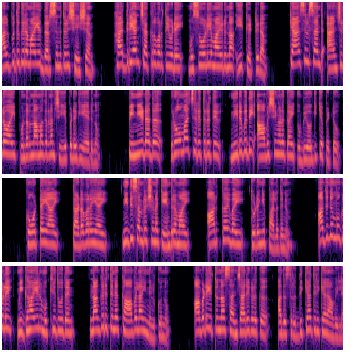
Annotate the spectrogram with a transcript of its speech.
അത്ഭുതകരമായ ദർശനത്തിനു ശേഷം ഹദ്രിയാൻ ചക്രവർത്തിയുടെ മുസോളിയമായിരുന്ന ഈ കെട്ടിടം കാസിൽ സാന്റ് ആഞ്ചലോ ആയി പുനർനാമകരണം ചെയ്യപ്പെടുകയായിരുന്നു. പിന്നീടത് റോമ ചരിത്രത്തിൽ നിരവധി ആവശ്യങ്ങൾക്കായി ഉപയോഗിക്കപ്പെട്ടു. കോട്ടയായി തടവറയായി നിധി സംരക്ഷണ കേന്ദ്രമായി ആർക്കൈവായി തുടങ്ങി പലതിനും. അതിനു മുകളിൽ മിഖായിൽ മുഖ്യദൂതൻ നഗരത്തിന് കാവലായി നിൽക്കുന്നു. അവിടെ എത്തുന്ന സഞ്ചാരികൾക്ക് അത് ശ്രദ്ധിക്കാതിരിക്കാനാവില്ല.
